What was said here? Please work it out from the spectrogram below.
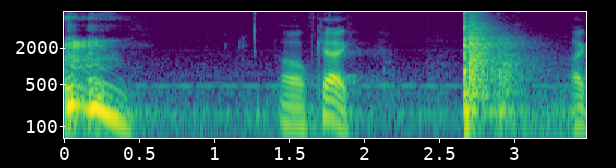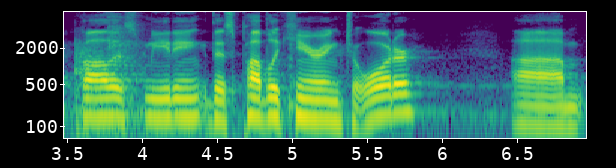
Okay. I call this meeting, this public hearing to order. Um,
